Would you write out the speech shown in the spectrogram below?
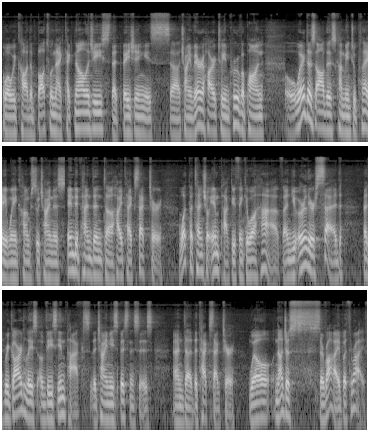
what we call the bottleneck technologies that Beijing is uh, trying very hard to improve upon. Where does all this come into play when it comes to China's independent uh, high tech sector? What potential impact do you think it will have? And you earlier said that regardless of these impacts, the Chinese businesses and uh, the tech sector will not just survive, but thrive.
